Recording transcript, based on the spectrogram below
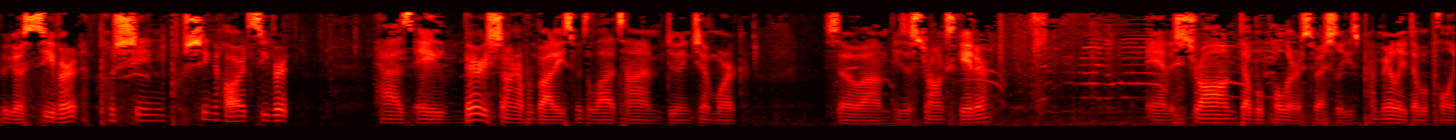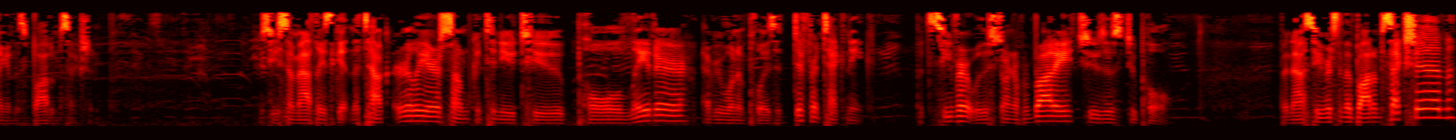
Here we go, Sivert pushing, pushing hard. Sivert has a very strong upper body. Spends a lot of time doing gym work. So um, he's a strong skater and a strong double puller, especially. He's primarily double pulling in this bottom section. You see some athletes get in the tuck earlier, some continue to pull later. Everyone employs a different technique. But Sivert, with a strong upper body, chooses to pull. But now Sivert's in the bottom section.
